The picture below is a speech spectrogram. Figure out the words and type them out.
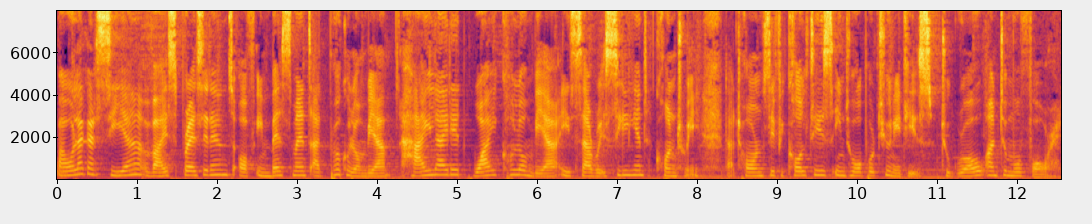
Paola Garcia, Vice President of Investment at ProColombia, highlighted why Colombia is a resilient country that turns difficulties into opportunities to grow and to move forward.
